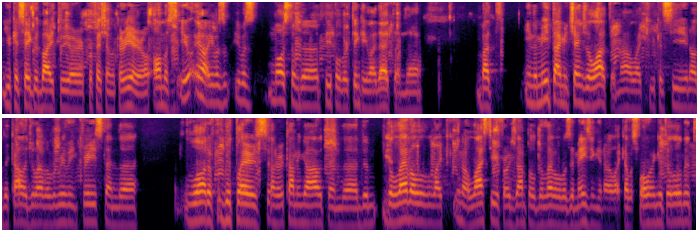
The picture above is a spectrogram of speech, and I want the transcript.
you can say goodbye to your professional career. Almost, you, you know, it was it was most of the people were thinking like that, and uh, but in the meantime, it changed a lot, and now like you can see, you know, the college level really increased, and uh, a lot of good players are coming out, and uh, the the level, like you know, last year, for example, the level was amazing. You know, like I was following it a little bit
